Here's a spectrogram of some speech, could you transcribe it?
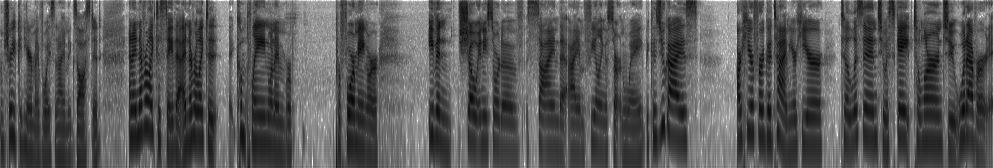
I'm sure you can hear in my voice that I am exhausted. And I never like to say that. I never like to complain when I'm re- performing or even show any sort of sign that I am feeling a certain way because you guys are here for a good time. You're here to listen, to escape, to learn, to whatever,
